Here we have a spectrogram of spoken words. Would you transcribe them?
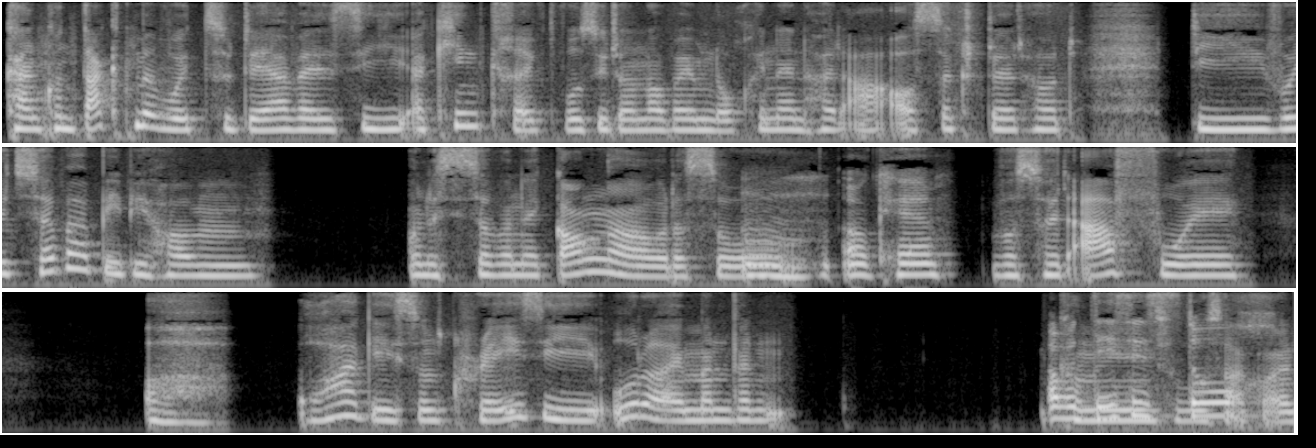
keinen Kontakt mehr wollte zu der, weil sie ein Kind kriegt, wo sie dann aber im Nachhinein halt auch ausgestellt hat, die wollte selber ein Baby haben und es ist aber nicht gegangen oder so mhm, okay. was halt auch voll oh, arg ist und crazy, oder? Ich meine, wenn. Aber das ist doch,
